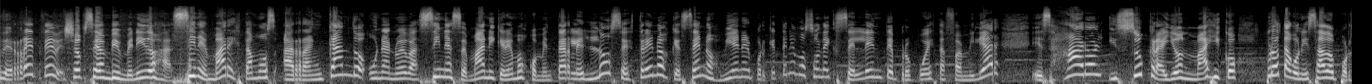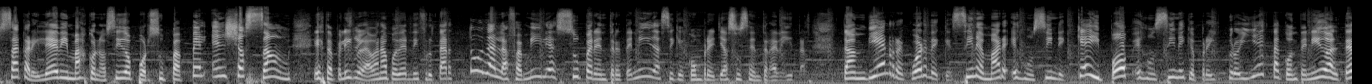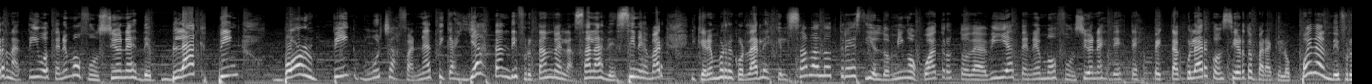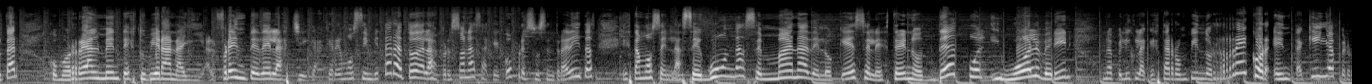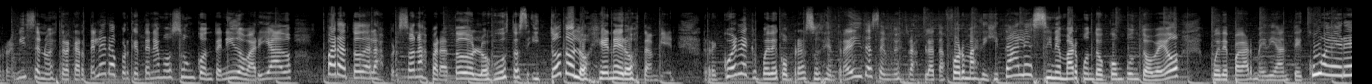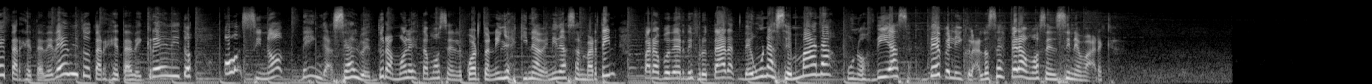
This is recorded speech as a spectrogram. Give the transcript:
de Red TV Shop, sean bienvenidos a Cinemar. Estamos arrancando una nueva cine semana y queremos comentarles los estrenos que se nos vienen porque tenemos una excelente propuesta familiar. Es Harold y su crayón mágico, protagonizado por Zachary Levy, más conocido por su papel en Shazam. Esta película la van a poder disfrutar toda la familia, súper entretenida, así que compre ya sus entraditas. También recuerde que Cinemar es un cine K-pop, es un cine que proyecta contenido alternativo. Tenemos funciones de Blackpink, Born Pink, muchas fanáticas ya están disfrutando en las salas de Cinemar y queremos recordarles que el sábado 3 y el domingo 4 todavía tenemos funciones de este espectacular concierto para que lo puedan disfrutar como realmente estuvieran allí, al frente de las chicas. Queremos invitar a todas las personas a que compren sus entraditas. Estamos en la segunda semana de lo que es el estreno Deadpool y Wolverine, una película que está rompiendo récord en taquilla, pero revise nuestra cartelera porque tenemos un contenido variado para todas las personas, para todos los gustos y todos los géneros también. Recuerde que puede comprar sus entraditas en nuestras plataformas digitales, cinemar.com.bo, puede pagar mediante QR, tarjeta de débito, tarjeta de crédito o si no, véngase al Ventura Mall, estamos en el cuarto anillo, esquina Avenida San Martín, para poder disfrutar de una semana, unos días de película. Los esperamos en Cinemark.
